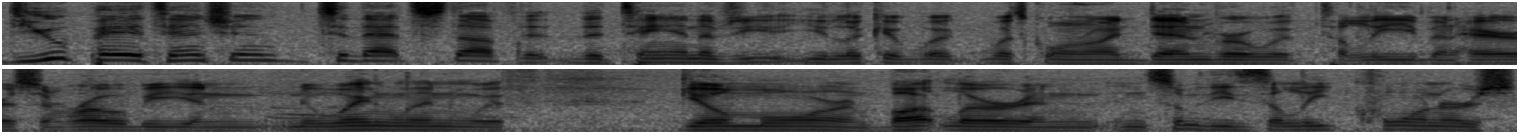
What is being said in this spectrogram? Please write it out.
Do you pay attention to that stuff, the, the tandems? You, you look at what, what's going on in Denver with Talib and Harris and Roby, and New England with Gilmore and Butler, and, and some of these elite corners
